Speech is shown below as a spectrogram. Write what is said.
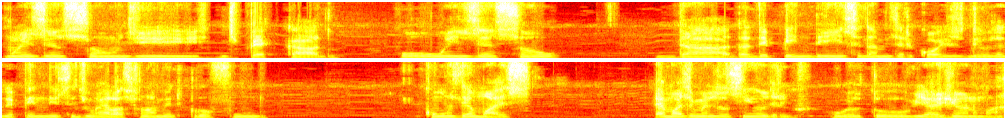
uma isenção de, de pecado ou uma isenção da, da dependência da misericórdia de Deus, da dependência de um relacionamento profundo com os demais. É mais ou menos assim, Rodrigo? Ou eu tô viajando, mano?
